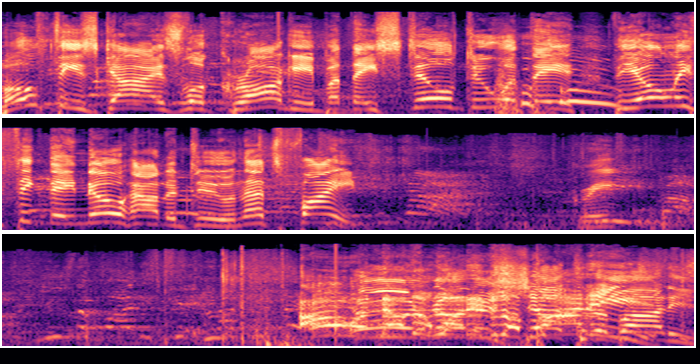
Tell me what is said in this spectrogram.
Both these guys look groggy, but they still do what they, the only thing they know how to do, and that's fight. Great. Oh, another, one another into the shot to body. the body.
